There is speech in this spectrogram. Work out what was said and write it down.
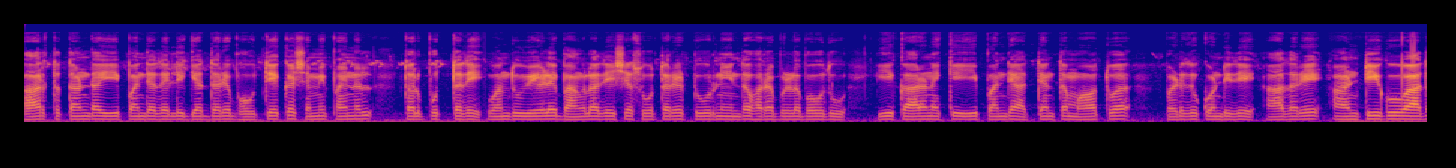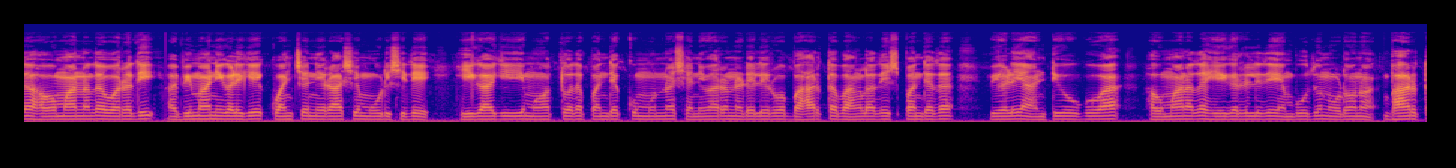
ಭಾರತ ತಂಡ ಈ ಪಂದ್ಯದಲ್ಲಿ ಗೆದ್ದರೆ ಬಹುತೇಕ ಸೆಮಿಫೈನಲ್ ತಲುಪುತ್ತದೆ. ಒಂದು ವೇಳೆ ಬಾಂಗ್ಲಾದೇಶ ಸೋತರೆ ಟೂರ್ನಿಯಿಂದ ಹೊರಬೀಳಬಹುದು. ಈ ಕಾರಣಕ್ಕೆ ಈ ಪಂದ್ಯ ಅತ್ಯಂತ ಮಹತ್ವ ಪಡೆದುಕೊಂಡಿದೆ. ಆದರೆ ಆಂಟಿಗುವಾದ ಹವಾಮಾನದ ವರದಿ ಅಭಿಮಾನಿಗಳಿಗೆ ಕೊಂಚ ನಿರಾಶೆ ಮೂಡಿಸಿದೆ. ಹೀಗಾಗಿ ಈ ಮಹತ್ವದ ಪಂದ್ಯಕ್ಕೂ ಮುನ್ನ ಶನಿವಾರ ನಡೆಯಲಿರುವ ಭಾರತ-ಬಾಂಗ್ಲಾದೇಶ ಪಂದ್ಯದ ವೇಳೆ ಆಂಟಿಗುವಾ ಹವಾಮಾನ ಹೇಗಿರಲಿದೆ ಎಂಬುದನ್ನು ನೋಡೋಣ. ಭಾರತ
